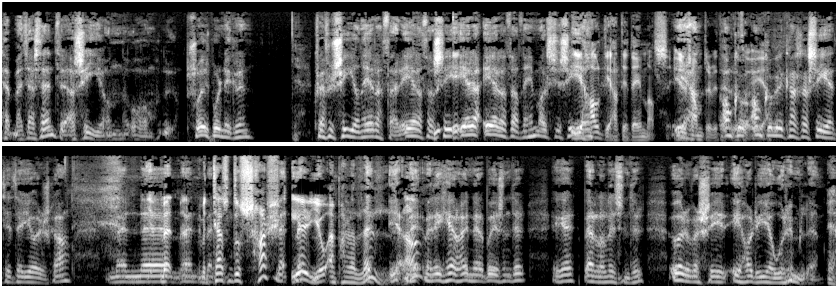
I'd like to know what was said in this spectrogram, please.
det Men det stender av Sion, og så er spurningen, Hvorfor sier han er at der? er? at han sier, er, er at han himmelske sier? Jeg halte at det er himmelske, jeg er samtidig det. Anker vil kanskje si at det er jøreska, men... Men, men, det som du sagt er jo en parallell, ja? Ja, men jeg her har nere på Isen Isender, jeg er bare lesen Lisender, Ørevers sier, jeg har det jo himmelig. Ja.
